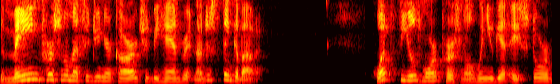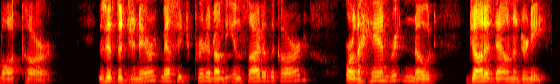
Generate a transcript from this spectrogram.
The main personal message in your card should be handwritten. Now just think about it. What feels more personal when you get a store-bought card? Is it the generic message printed on the inside of the card or the handwritten note jotted down underneath?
